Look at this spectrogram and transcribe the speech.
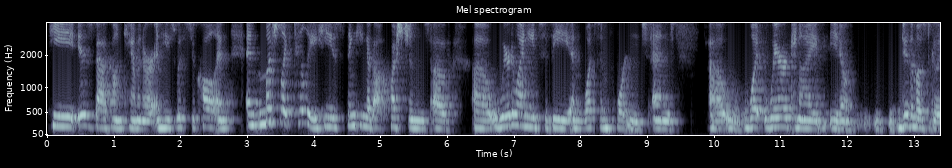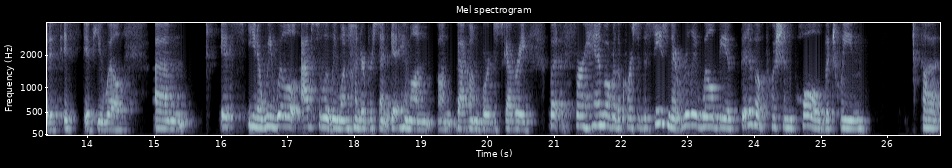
he is back on Kaminar and he's with Su'Kal. And, and much like Tilly, he's thinking about questions of uh, where do I need to be and what's important and uh, what where can I you know do the most good if if if you will. Um, it's you know we will absolutely 100% get him on on back on board discovery but for him over the course of the season it really will be a bit of a push and pull between uh,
